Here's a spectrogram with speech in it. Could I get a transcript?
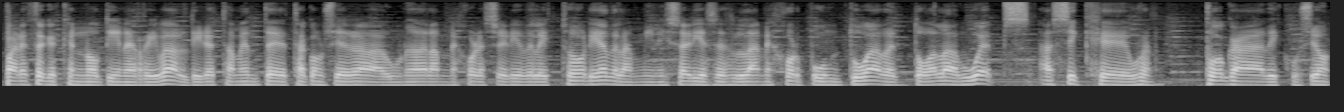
parece que es que no tiene rival, directamente está considerada una de las mejores series de la historia, de las miniseries es la mejor puntuada en todas las webs, así que bueno, poca discusión.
